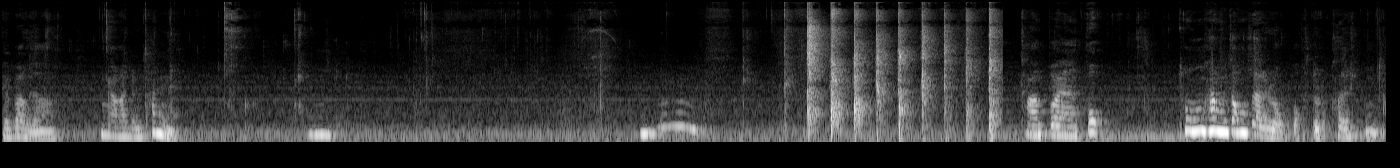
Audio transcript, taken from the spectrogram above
대박이다. 음, 약간 좀 탔네. 음. 다음번에는 꼭 통항정살로 먹도록 하겠습니다.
